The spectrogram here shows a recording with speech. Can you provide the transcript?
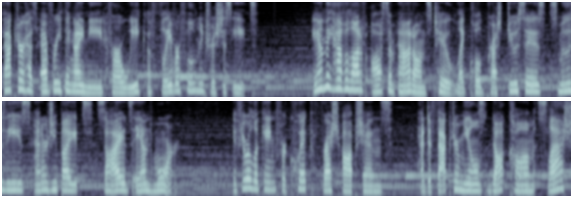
Factor has everything I need for a week of flavorful, nutritious eats. And they have a lot of awesome add ons too, like cold pressed juices, smoothies, energy bites, sides, and more. If you're looking for quick, fresh options, head to factormeals.com slash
